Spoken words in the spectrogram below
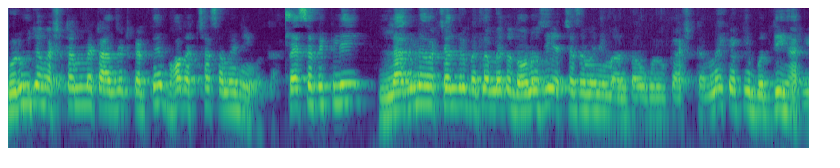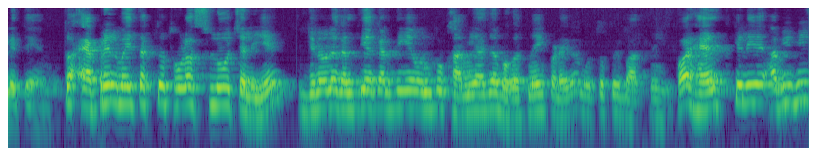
गुरु जब अष्टम में ट्रांजिट करते हैं, बहुत अच्छा समय नहीं होता। स्पेसिफिकली लग्न और चंद्र मतलब मैं तो दोनों से ही अच्छा समय नहीं मानता हूँ गुरु का अष्टम में, क्योंकि बुद्धि हर लेते हैं। तो अप्रैल, मई तक तो थोड़ा स्लो चलिए। जिन्होंने गलतियाँ कर दी है, उनको खामियाजा भुगतना ही पड़ेगा, वो तो कोई बात नहीं। और हेल्थ के लिए अभी भी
